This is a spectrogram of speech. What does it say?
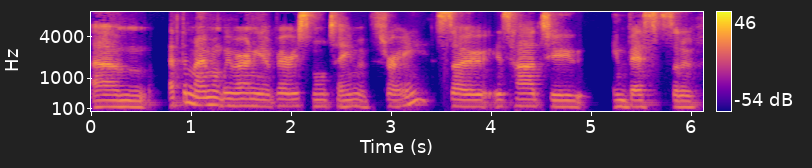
Um, at the moment, we were only a very small team of three, so it's hard to invest sort of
